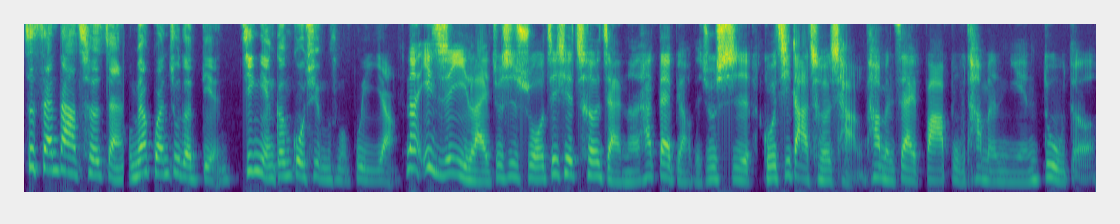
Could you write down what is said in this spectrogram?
这三大车展我们要关注的点，今年跟过去有没有什么不一样？那一直以来就是说，这些车展呢，它代表的就是国际大车厂他们在发布他们年度的，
